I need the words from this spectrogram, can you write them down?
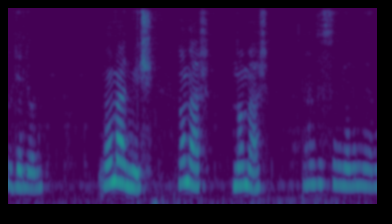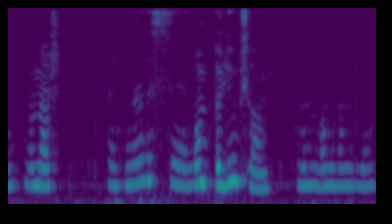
Dur geliyorum. Nomermiş. Nomer. Nomer. Neredesin göremiyorum. Ya, neredesin? Oğlum ölüyüm şu an. Tamam onu ben de biliyorum.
